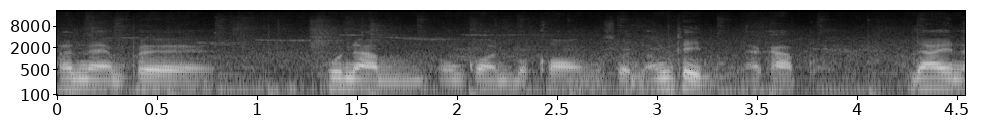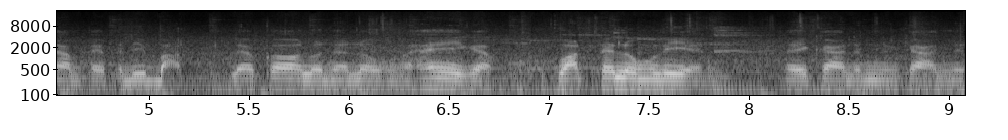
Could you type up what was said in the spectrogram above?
ท่านนายอำเภอ ผู้นำองค์กรปกครองส่วนท้องถิ่นนะครับ ได้นำไปปฏิบัติ แล้วก็รณรงค์ให้กับวัดและโรงเรียนในการดำเนินการใน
